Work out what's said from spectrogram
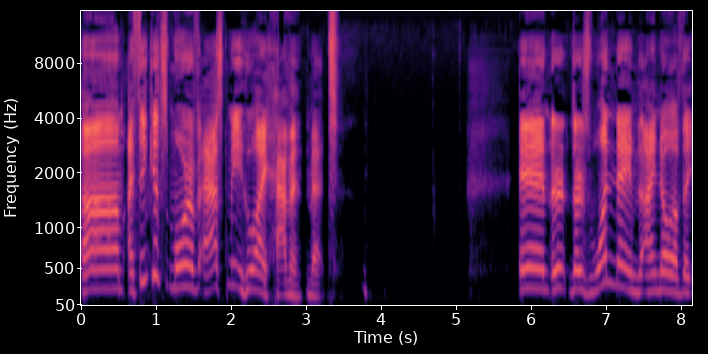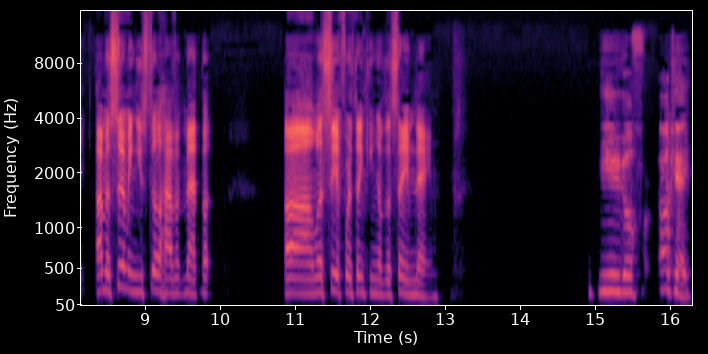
um, I think it's more of ask me who I haven't met. And there, there's one name that I know of that I'm assuming you still haven't met, but uh, let's see if we're thinking of the same name. You go. For, okay.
